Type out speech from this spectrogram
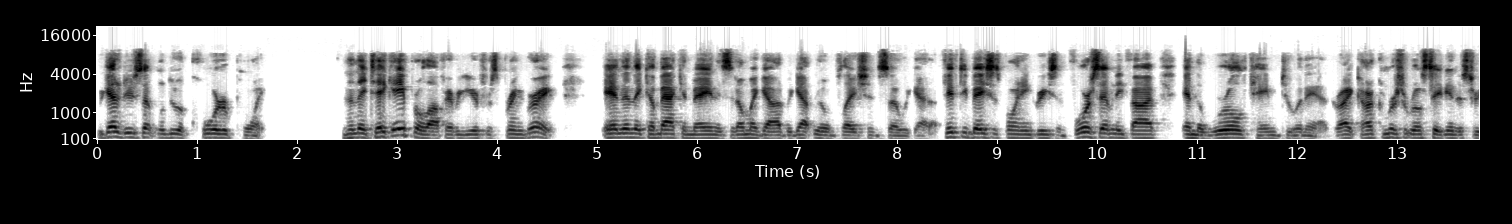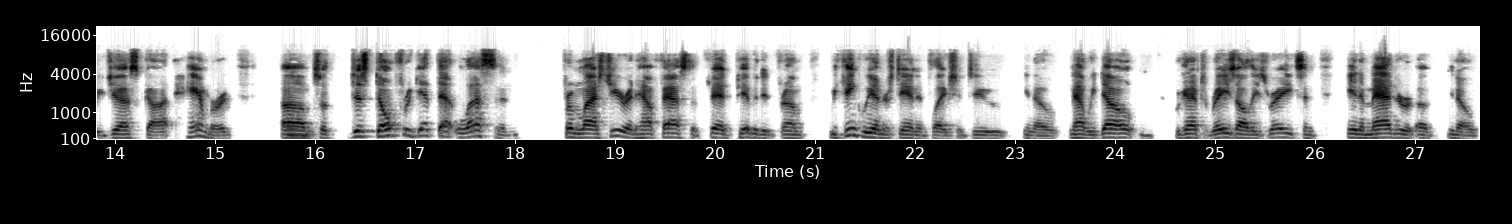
we got to do something. We'll do a quarter point. And then they take April off every year for spring break. And then they come back in May and they said, oh my God, we got real inflation. So we got a 50 basis point increase in 475 and the world came to an end, right? Our commercial real estate industry just got hammered. Mm. Um, so just don't forget that lesson from last year and how fast the Fed pivoted from we think we understand inflation to you know now we don't we're going to have to raise all these rates and in a matter of you know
